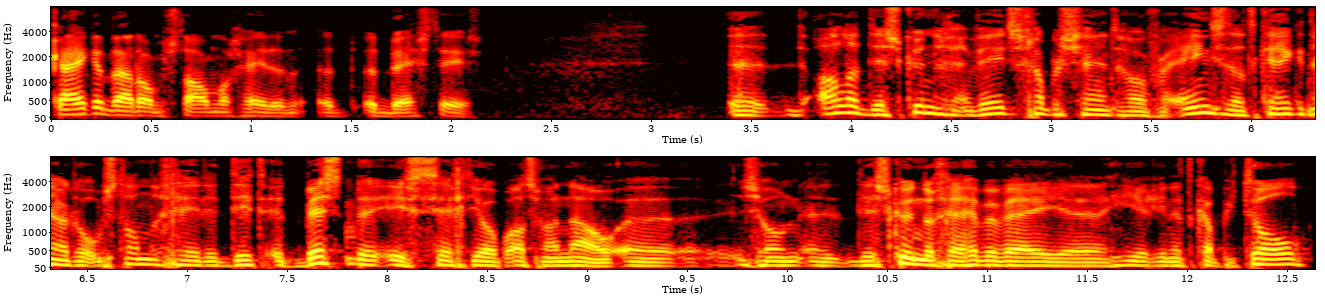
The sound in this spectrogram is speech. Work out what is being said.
kijken naar de omstandigheden, het, het beste is. Uh, alle deskundigen en wetenschappers zijn het erover eens... dat kijkend naar de omstandigheden dit het beste is, zegt Joop Atsma. Nou, uh, zo'n uh, deskundige hebben wij hier in het Capitool.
